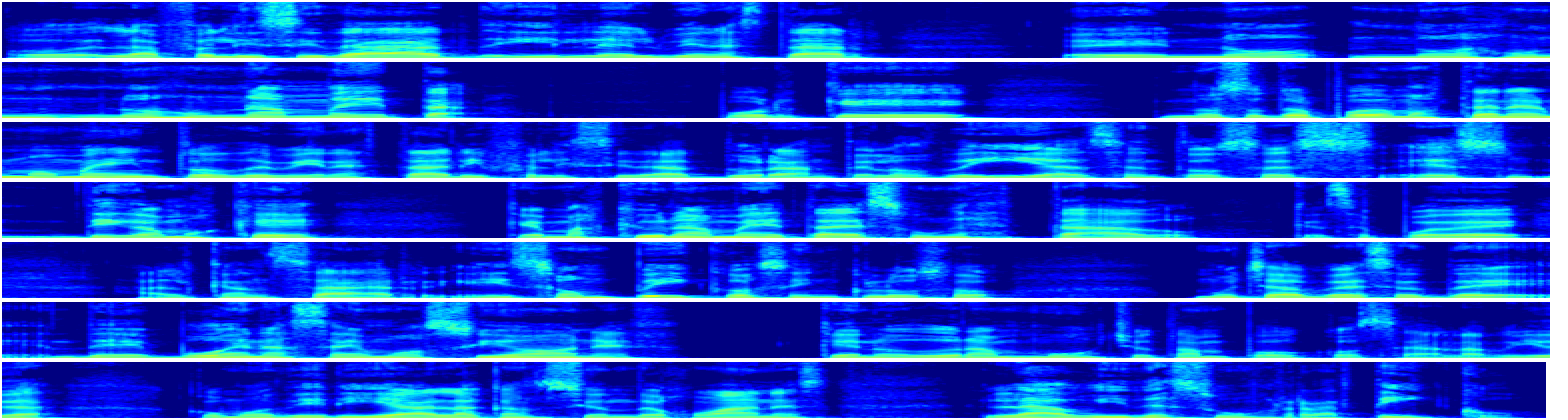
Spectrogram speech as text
la felicidad y el bienestar eh, no, no, es un, no es una meta porque nosotros podemos tener momentos de bienestar y felicidad durante los días. Entonces, es, digamos que, que más que una meta es un estado que se puede alcanzar. Y son picos incluso muchas veces de, de buenas emociones que no duran mucho tampoco. O sea, la vida, como diría la canción de Juanes, la vida es un ratico.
